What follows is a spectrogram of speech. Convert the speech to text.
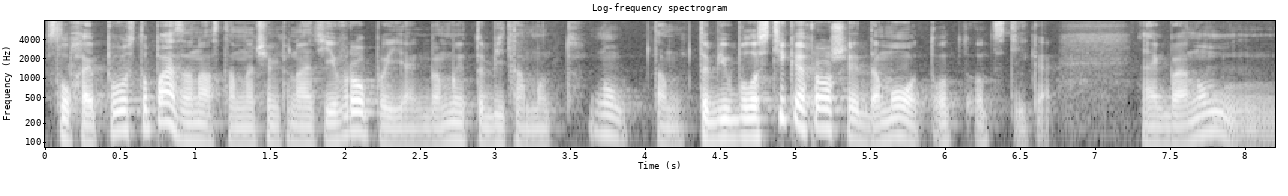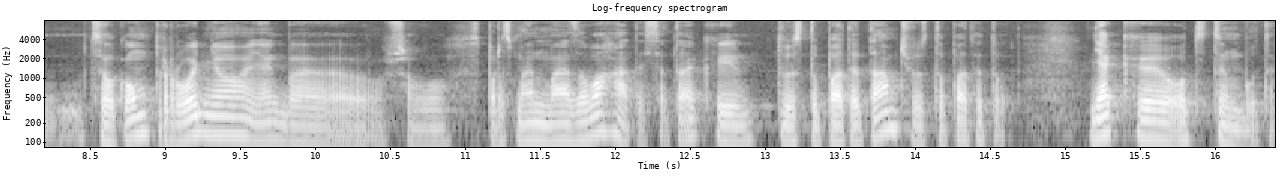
Слухай, повиступай за нас там на чемпіонаті Європи, якби ми тобі там, от, ну там тобі було стільки грошей, дамо от, от, от стільки. Якби, ну, цілком природньо, якби, що спортсмен має завагатися, так? І виступати там чи виступати тут. Як е, от з цим бути?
